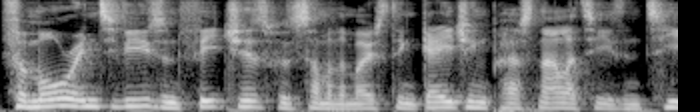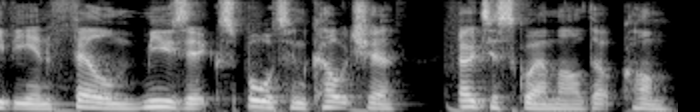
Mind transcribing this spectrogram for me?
For more interviews and features with some of the most engaging personalities in TV and film, music, sport, and culture, go to squaremile.com.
